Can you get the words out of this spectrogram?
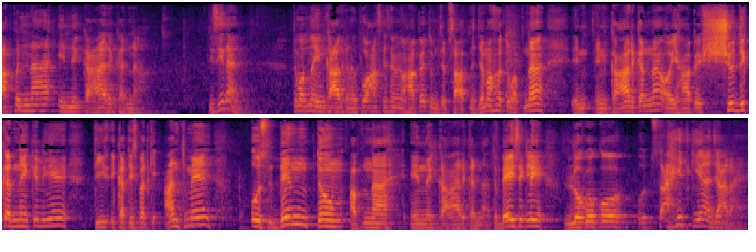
अपना इनकार करना। इसी दैन तुम अपना इनकार करना। उपवास के समय वहाँ पे तुम जब साथ में जमा हो तुम अपना इन, इनकार करना और यहाँ पे शुद्ध करने के लिए तीस इकतीस पद के अंत में उस दिन तुम अपना इनकार करना। तो बेसिकली लोगों को उत्साहित किया जा रहा है।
